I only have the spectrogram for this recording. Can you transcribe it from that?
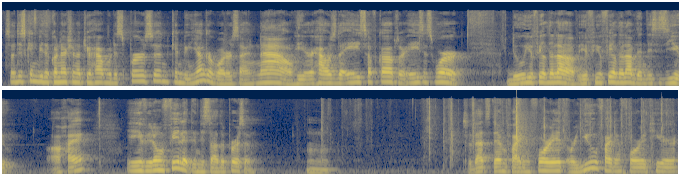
So this can be the connection that you have with this person, can be younger water sign. Now, here, how's the Ace of Cups or Aces work? Do you feel the love? If you feel the love, then this is you. Okay? If you don't feel it, in this other person. Mm. So that's them fighting for it, or you fighting for it here.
